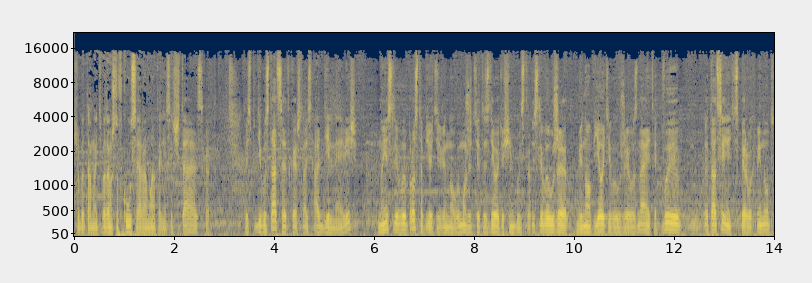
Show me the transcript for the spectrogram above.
чтобы там эти, потому что вкусы и ароматы, они сочетаются как-то. То есть дегустация это, конечно, отдельная вещь. Но если вы просто пьете вино, вы можете это сделать очень быстро. Если вы уже вино пьете, вы уже его знаете, вы это оцените с первых минут,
